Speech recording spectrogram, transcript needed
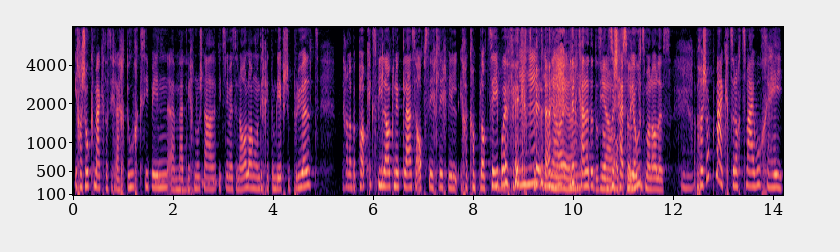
Ich habe schon gemerkt, dass ich recht durch war. Ähm, man hat mich nur schnell ein bisschen anlangen und ich hätte am liebsten brüllt. Ich habe aber Packungsbeilage nicht gelesen, absichtlich, weil ich keinen Placebo-Effekt mhm. ja, ja. Vielleicht kennt ihr das. Ja, sonst hat man ja oft mal alles. Mhm. Aber ich habe schon gemerkt, so nach zwei Wochen, hey,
